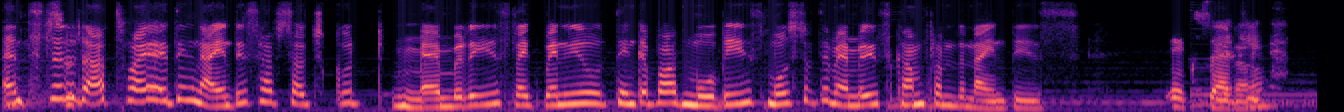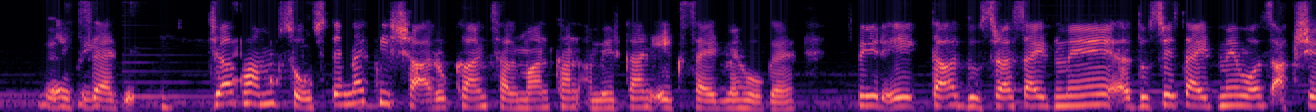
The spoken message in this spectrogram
and still So- that's why I think 90s have such good memories. Like when you think about movies, most of the memories come from the 90s. Exactly. You know? एग्जैक्टली जब हम सोचते हैं ना कि शाहरुख खान सलमान खान आमिर खान एक साइड में हो गए फिर एक था दूसरा साइड में दूसरे साइड में वाज अक्षय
